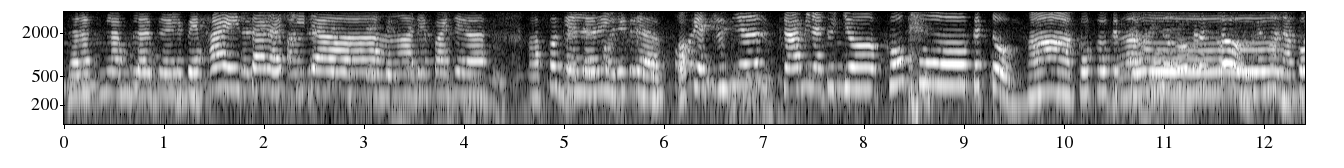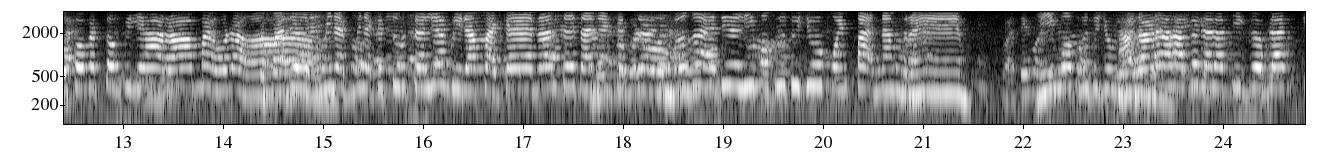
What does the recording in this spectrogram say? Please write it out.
dalam 19 gram lebih Hai Tan Rashida ha, Daripada Apa galeri kita Okey, seterusnya kami nak tunjuk Koko Ketum. Ha, Koko Ketum. Koko ketum Koko ketum pilihan ramai orang ha. Kepada peminat-peminat ketum sekalian boleh dapatkan rantai tangan ketum. Berat dia 57.46 gram. 57 Anggaran harga dalam 13k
